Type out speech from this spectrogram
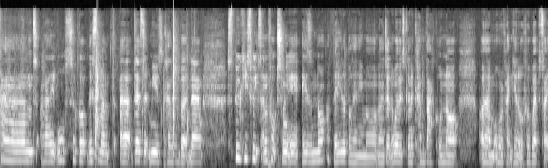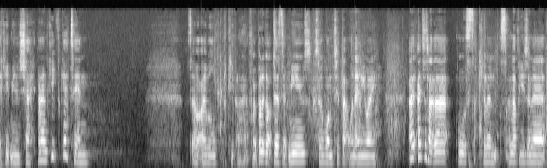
And I also got this month a Desert Muse colouring book. Now, Spooky Sweets unfortunately is not available anymore and I don't know whether it's going to come back or not um, or if I can get it off her website, keep me to check and keep forgetting. So I will keep an eye out for it. But I got Desert Muse because I wanted that one anyway. I, I just like that, all the succulents, I love using it,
